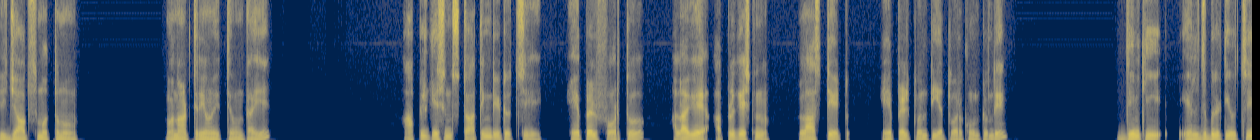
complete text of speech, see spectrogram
ఈ జాబ్స్ మొత్తము వన్ నాట్ త్రీ అయితే ఉంటాయి. అప్లికేషన్ స్టార్టింగ్ డేట్ వచ్చి ఏప్రిల్ ఫోర్త్ అలాగే application last date April twenty వరకు ఉంటుంది. దీనికి ఎలిజిబిలిటీ వచ్చి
